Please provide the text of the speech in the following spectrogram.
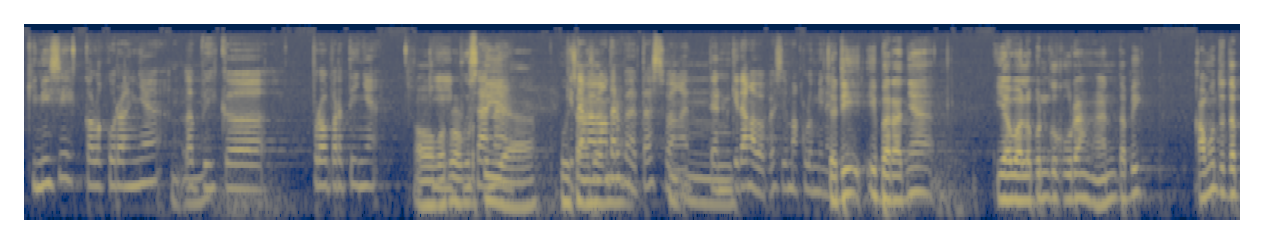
Gini sih kalau kurangnya lebih ke propertinya. Oh, di properti busana. ya. Kita memang Busana. terbatas banget dan kita nggak apa-apa sih maklumin aja. Jadi ibaratnya ya walaupun kekurangan tapi kamu tetap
